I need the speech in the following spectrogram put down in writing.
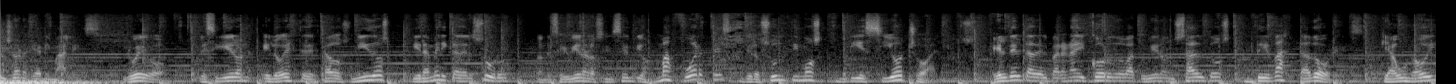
millones de animales. Luego le siguieron el oeste de Estados Unidos y en América del Sur, donde se vivieron los incendios más fuertes de los últimos 18 años. El delta del Paraná y Córdoba tuvieron saldos devastadores que aún hoy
